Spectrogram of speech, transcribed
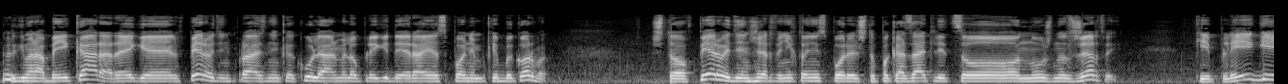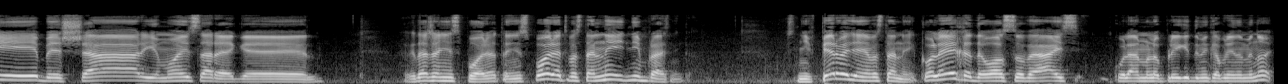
Говорит Гимара, Бейкара Регель, в первый день праздника, Куля Альмело Плегидера Бекорбон что в первый день жертвы никто не спорит, что показать лицо нужно с жертвой. Киплиги бешар и мой сарегель. Когда же они спорят? Они спорят в остальные дни праздника. Не в первый день, а в остальные. Колейха де осове айси. Кулям плиги демикаблину миной.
